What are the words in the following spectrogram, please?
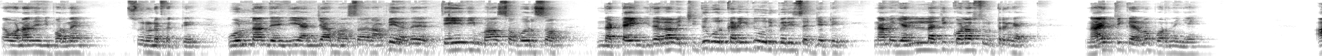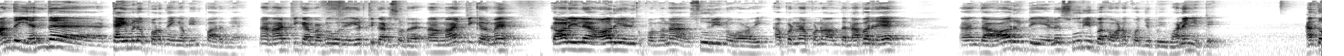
நான் ஒன்றாந்தேதி பிறந்தேன். சூரியன் எஃபெக்ட்டு ஒன்றாந்தேதி அஞ்சாம் மாதம் அப்படியே வந்து தேதி மாதம் வருஷம் இந்த டைம் இதெல்லாம் வச்சு இது ஒரு கணக்கு ஒரு பெரிய சப்ஜெக்ட்டு நம்ம எல்லாத்தையும் கொலாப்ஸ் விட்டுருங்க. ஞாயிற்றுக்கிழமை பிறந்தீங்க. அந்த எந்த டைமில் பிறந்தீங்க அப்படின்னு பாருங்கள் நான் ஞாயிற்றுக்கிழமை அப்படியே ஒரு எடுத்துக்காட்டு சொல்கிறேன் நான் ஞாயிற்றுக்கிழமை காலையில் ஆறு ஏழுக்கு பிறந்தோன்னா சூரியன் ஓரதை அப்போ என்ன பண்ணோம்? அந்த நபர் அந்த ஆறு டு ஏழு சூரிய பகவானை கொஞ்சம் போய் வணங்கிட்டு அந்த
